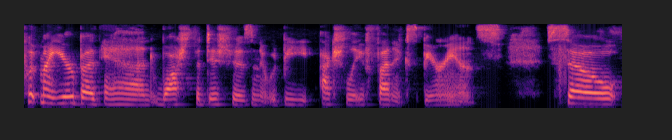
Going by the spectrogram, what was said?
put my earbud and wash the dishes and it would be actually a fun experience. So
